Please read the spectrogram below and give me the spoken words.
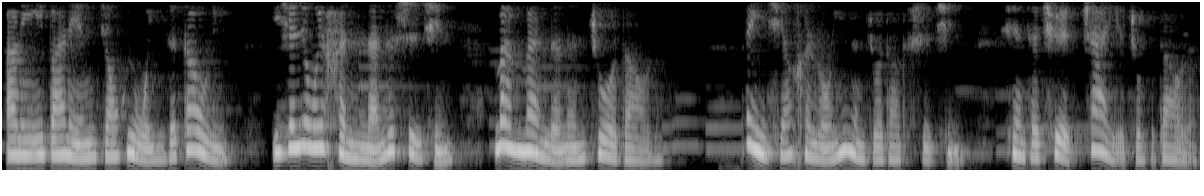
二零一八年教会我一个道理：以前认为很难的事情，慢慢的能做到了；但以前很容易能做到的事情，现在却再也做不到了。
